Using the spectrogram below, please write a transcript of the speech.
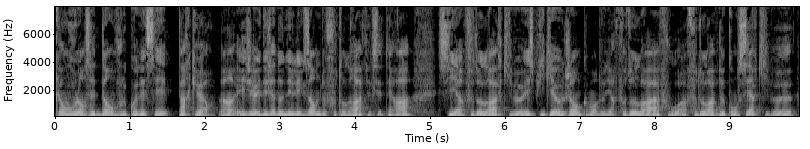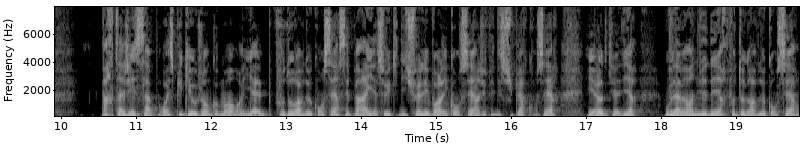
quand vous lancez dedans, vous le connaissez par cœur. Hein, et j'avais déjà donné l'exemple de photographe, etc. Si un photographe qui veut expliquer aux gens comment devenir photographe, ou un photographe de concert qui veut partager ça pour expliquer aux gens comment il y a le photographe de concert, c'est pareil, il y a celui qui dit je suis allé voir les concerts, j'ai fait des super concerts, et il y a l'autre qui va dire vous avez envie de devenir photographe de concert,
